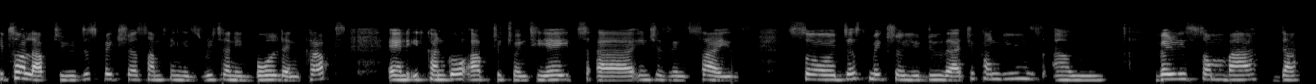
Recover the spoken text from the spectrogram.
it's all up to you. Just make sure something is written in bold and caps and it can go up to 28 uh, inches in size. So just make sure you do that. You can use um, very somber dark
